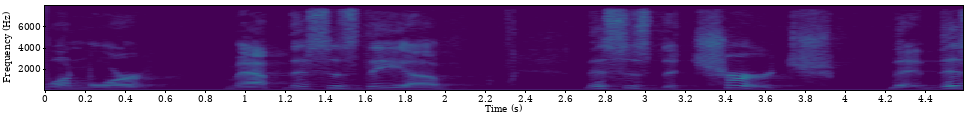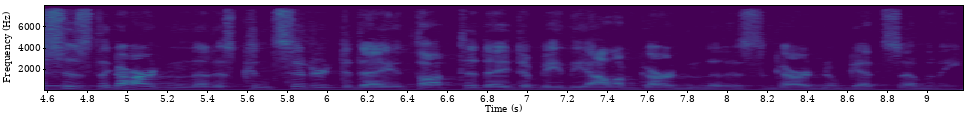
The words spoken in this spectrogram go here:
one more map. This is the uh, this is the church. This is the garden that is considered today, thought today to be the Olive Garden that is the Garden of Gethsemane.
